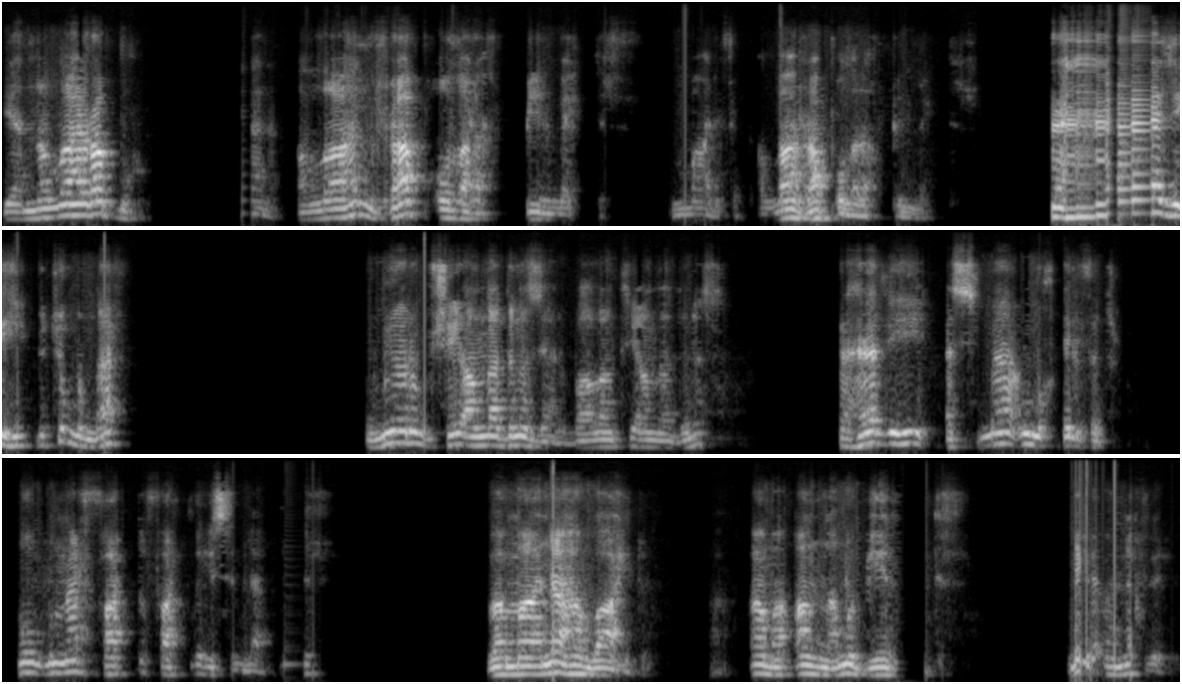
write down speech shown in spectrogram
Yennallaha rabbuhu. Yani Allah'ın Rab olarak bilmektir. Marifet. Allah Rab olarak bilmektir. Hâzihi, bütün bunlar umuyorum şeyi anladınız yani bağlantıyı anladınız. فَهَذِهِ esmâ'u muhtelifetur. Bu, bunlar farklı farklı isimlerdir. Ve manaha vahidun. Ama anlamı birdir. Bir örnek veriyor.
